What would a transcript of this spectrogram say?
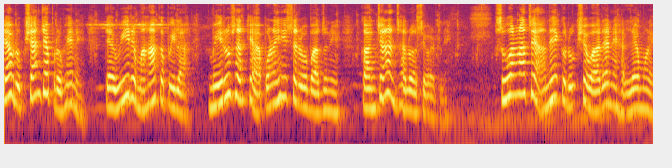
त्या वृक्षांच्या प्रभेने त्या वीर महाकपीला मेरूसारखे आपणही सर्व बाजूने कांचनच झालो असे वाटले. सुवर्णाचे अनेक वृक्ष वाऱ्याने हल्ल्यामुळे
